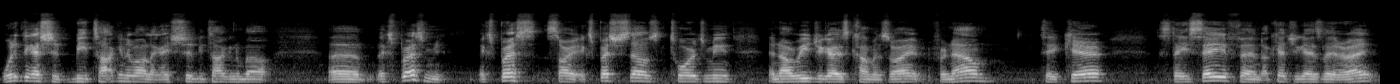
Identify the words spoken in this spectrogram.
What do you think I should be talking about? Like I should be talking about. Uh, express me, express. Sorry, express yourselves towards me, and I'll read you guys' comments. All right. For now, take care, stay safe, and I'll catch you guys later. All right.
